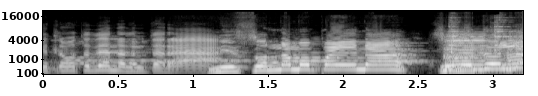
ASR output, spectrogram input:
ఇట్లా వస్తుంది అని నమ్ముతారా? నీ సున్నము పైన సోదులు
